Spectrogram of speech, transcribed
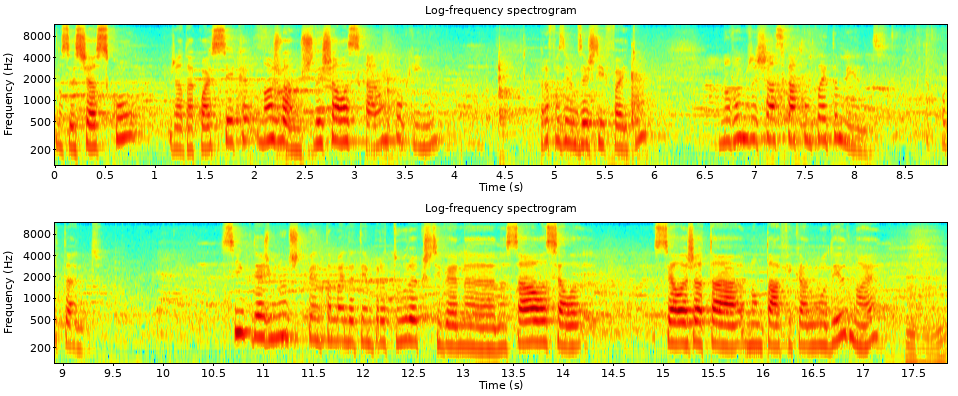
não sei se já secou, já está quase seca, nós vamos deixá-la secar um pouquinho para fazermos este efeito. Não vamos deixar secar completamente, portanto, 5, 10 minutos, depende também da temperatura que estiver na, na sala, se ela se ela já está, não está a ficar no meu dedo, não é? Uhum.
